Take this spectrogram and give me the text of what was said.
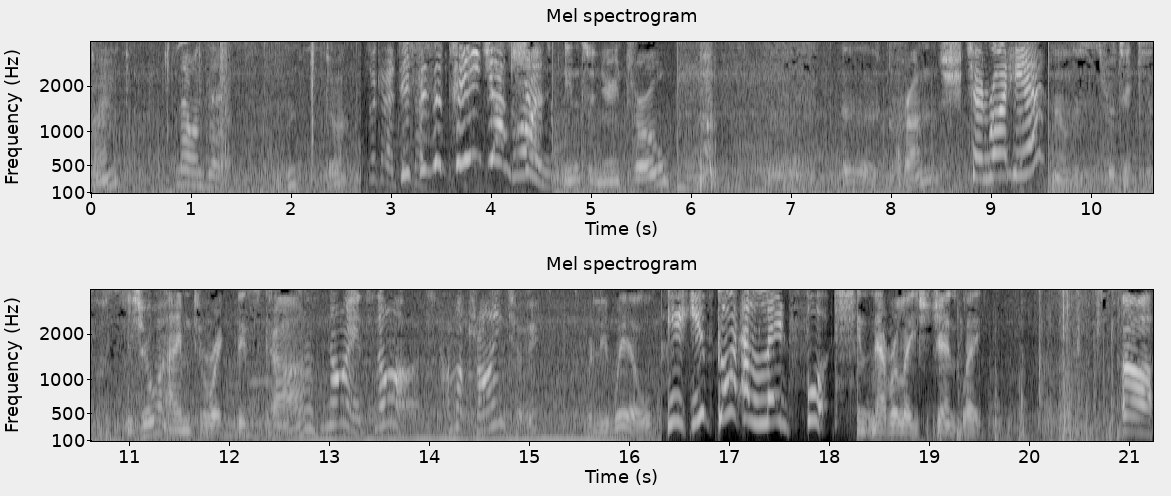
Fine. No one's there. Mm-hmm. Do it. It's okay. It's This okay. is a T junction. Into neutral. Ugh, crunch. Turn right here. No, this is ridiculous. Is your aim to wreck this car? No, it's not. I'm not trying to. Well, you will. You, you've got a lead foot. Now release gently. Oh,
